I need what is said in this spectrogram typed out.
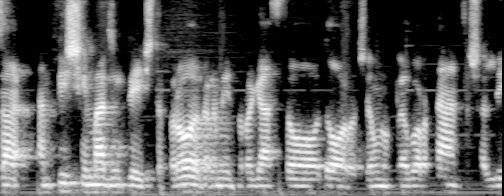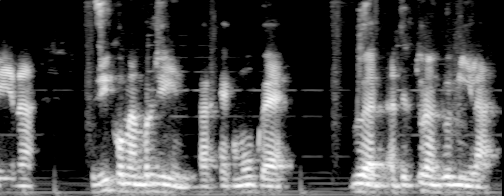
ha ampissimi margini di crescita, però è veramente un ragazzo d'oro, cioè uno che lavora tanto, si allena, così come Ambrosini, perché comunque lui addirittura nel 2000,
